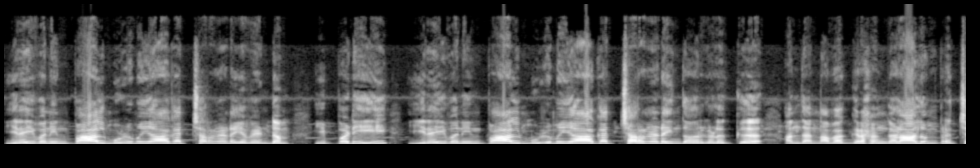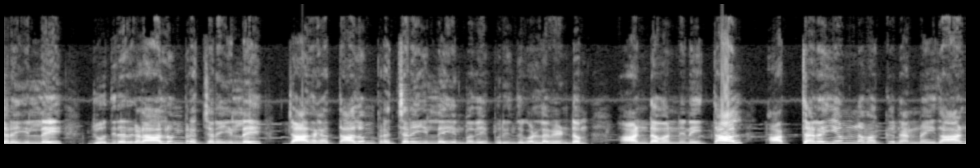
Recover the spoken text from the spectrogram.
இறைவனின் பால் முழுமையாக சரணடைய வேண்டும். இப்படி இறைவனின் பால் முழுமையாக சரணடைந்தவர்களுக்கு அந்த நவக்கிரகங்களாலும் பிரச்சனை இல்லை ஜோதிடர்களாலும் பிரச்சனை இல்லை ஜாதகத்தாலும் பிரச்சனை இல்லை என்பதை புரிந்து கொள்ள வேண்டும். ஆண்டவன் நினைத்தால் அத்தனையும் நமக்கு நன்மைதான்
